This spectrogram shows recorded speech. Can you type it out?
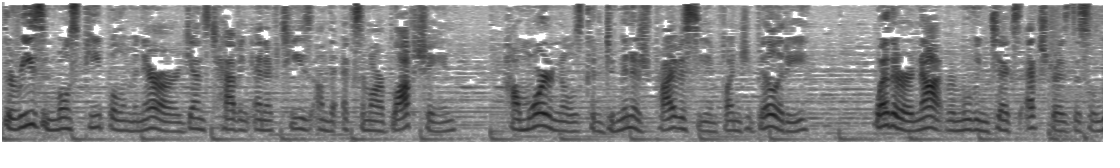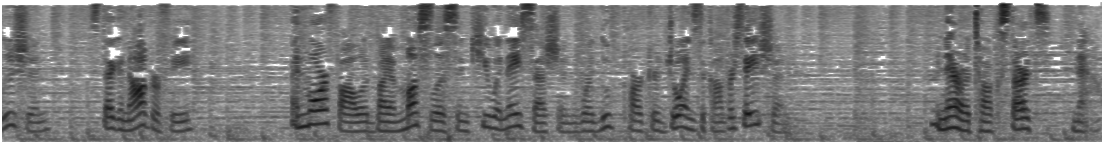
the reason most people in Monero are against having NFTs on the XMR blockchain, how Mordinals could diminish privacy and fungibility, whether or not removing TX Extra is the solution, steganography, and more followed by a must and Q&A session where Luke Parker joins the conversation. Monero Talk starts now.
